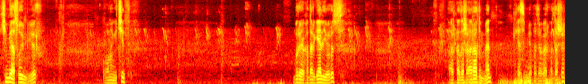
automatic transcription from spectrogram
kimyası uymuyor. Onun için buraya kadar geliyoruz. Arkadaşı aradım ben. Kesim yapacak arkadaşı.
